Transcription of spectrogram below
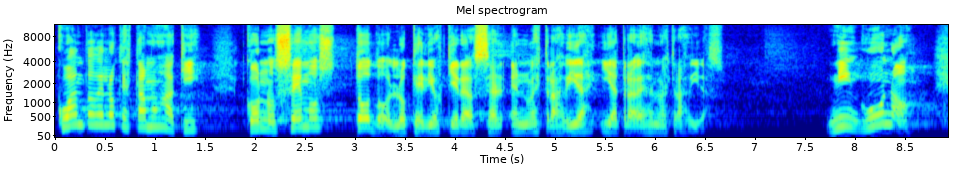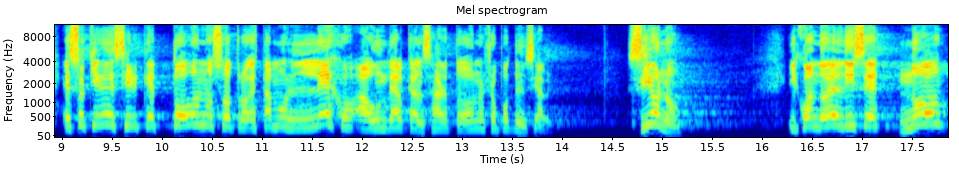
¿Cuántos de los que estamos aquí conocemos todo lo que Dios quiere hacer en nuestras vidas y a través de nuestras vidas? Ninguno. Eso quiere decir que todos nosotros estamos lejos aún de alcanzar todo nuestro potencial. ¿Sí o no? Y cuando Él dice, no,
